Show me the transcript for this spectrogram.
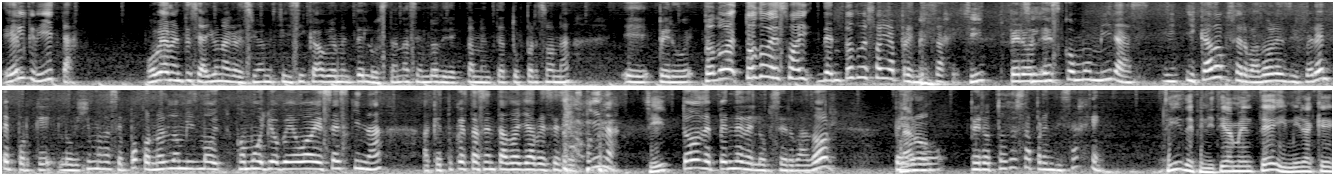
él grita, Obviamente si hay una agresión física, obviamente lo están haciendo directamente a tu persona, eh, pero todo, todo eso hay, en todo eso hay aprendizaje. Sí. Pero es como miras, y, cada observador es diferente, porque lo dijimos hace poco, no es lo mismo como yo veo esa esquina a que tú que estás sentado allá ves esa esquina. sí. Todo depende del observador. Pero, pero todo es aprendizaje. Sí, definitivamente. Y mira qué,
